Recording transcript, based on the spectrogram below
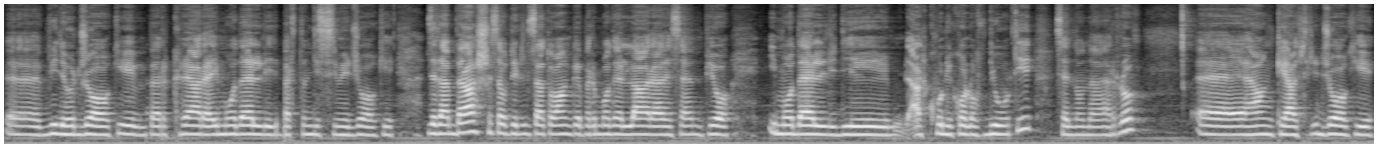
eh, videogiochi per creare i modelli per tantissimi giochi. ZBrush è utilizzato anche per modellare ad esempio i modelli di alcuni Call of Duty, se non erro, e anche altri giochi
